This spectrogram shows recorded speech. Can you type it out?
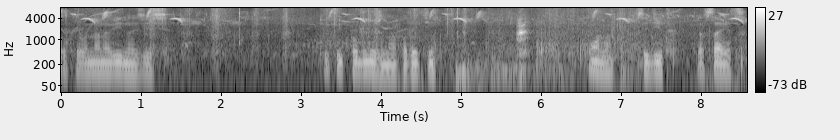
Ох, его, наверное, видно здесь. Чуть-чуть поближе надо подойти. Вон он сидит, красавец.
